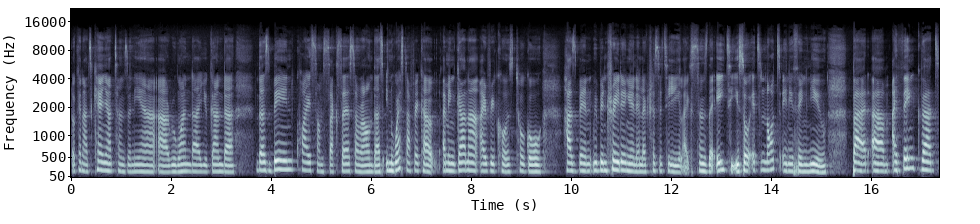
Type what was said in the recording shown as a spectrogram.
looking at Kenya, Tanzania, uh, Rwanda, Uganda there's been quite some success around that. In West Africa, I mean, Ghana, Ivory Coast, Togo, has been we've been trading in electricity like since the 80s so it's not anything new but um, i think that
